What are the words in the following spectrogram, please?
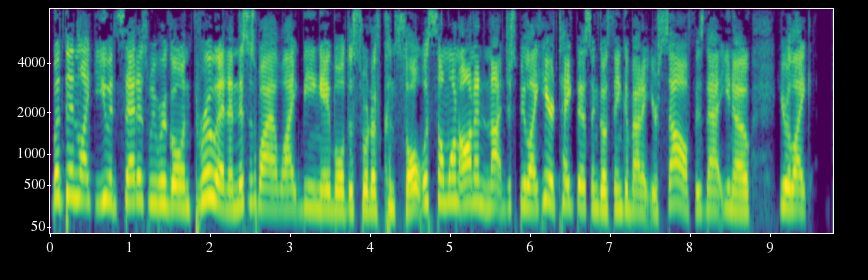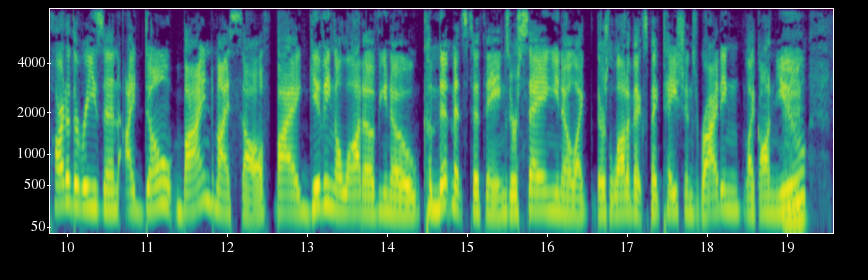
But then, like you had said as we were going through it, and this is why I like being able to sort of consult with someone on it and not just be like, here, take this and go think about it yourself, is that, you know, you're like, part of the reason I don't bind myself by giving a lot of, you know, commitments to things or saying, you know, like there's a lot of expectations riding like on you. Mm-hmm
